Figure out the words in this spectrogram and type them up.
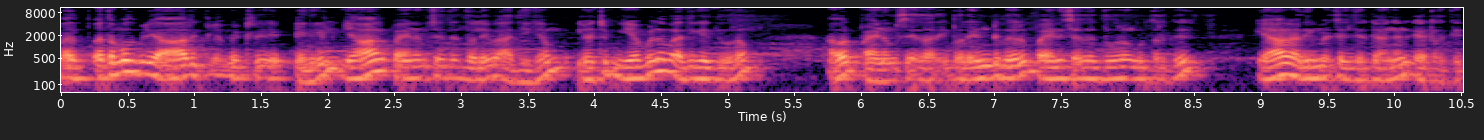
பத்தொம்பது புள்ளி ஆறு கிலோமீட்டர் எனில் யார் பயணம் செய்த தொலைவு அதிகம் மற்றும் எவ்வளவு அதிக தூரம் அவர் பயணம் செய்தார்? இப்போ ரெண்டு பேரும் பயணம் செய்த தூரம் கொடுத்துருக்கு. யார் அதிகமாக செஞ்சுருக்காங்கன்னு கேட்டிருக்கு.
